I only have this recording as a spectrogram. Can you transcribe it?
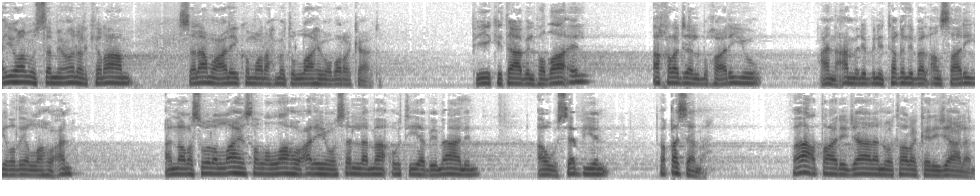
أيها المستمعون الكرام السلام عليكم ورحمة الله وبركاته. في كتاب الفضائل أخرج البخاري عن عمرو بن تغلب الأنصاري رضي الله عنه أن رسول الله صلى الله عليه وسلم أتي بمال أو سبي فقسمه فأعطى رجالا وترك رجالا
